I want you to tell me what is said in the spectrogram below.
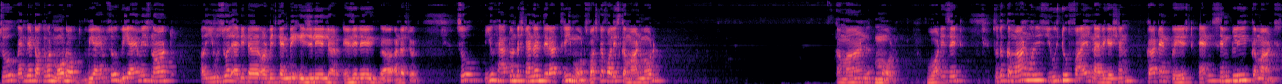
So when we are talking about mode of VIM, so VIM is not a usual editor or which can be easily learned, easily uh, understood. So you have to understand that there are three modes. First of all is command mode. Command mode. What is it? So the command mode is used to file navigation cut and paste and simply commands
